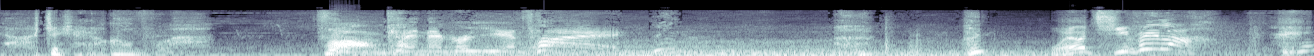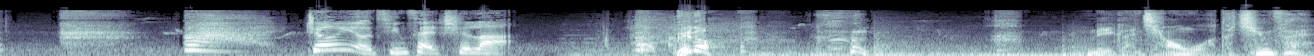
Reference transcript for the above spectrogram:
呀，这下要靠谱了！放开那根野菜！我要起飞了！哎，终于有青菜吃了。别动！哼！你敢抢我的青菜？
